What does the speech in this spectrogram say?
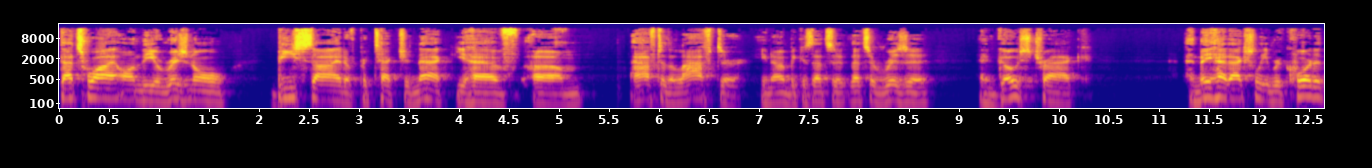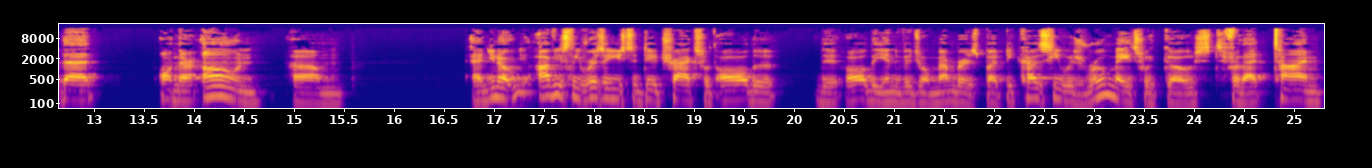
That's why on the original B side of Protect Your Neck, you have um, After the Laughter, you know, because that's a that's a RZA and Ghost track, and they had actually recorded that on their own. Um, and you know, obviously, RZA used to do tracks with all the the all the individual members, but because he was roommates with Ghost for that time,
